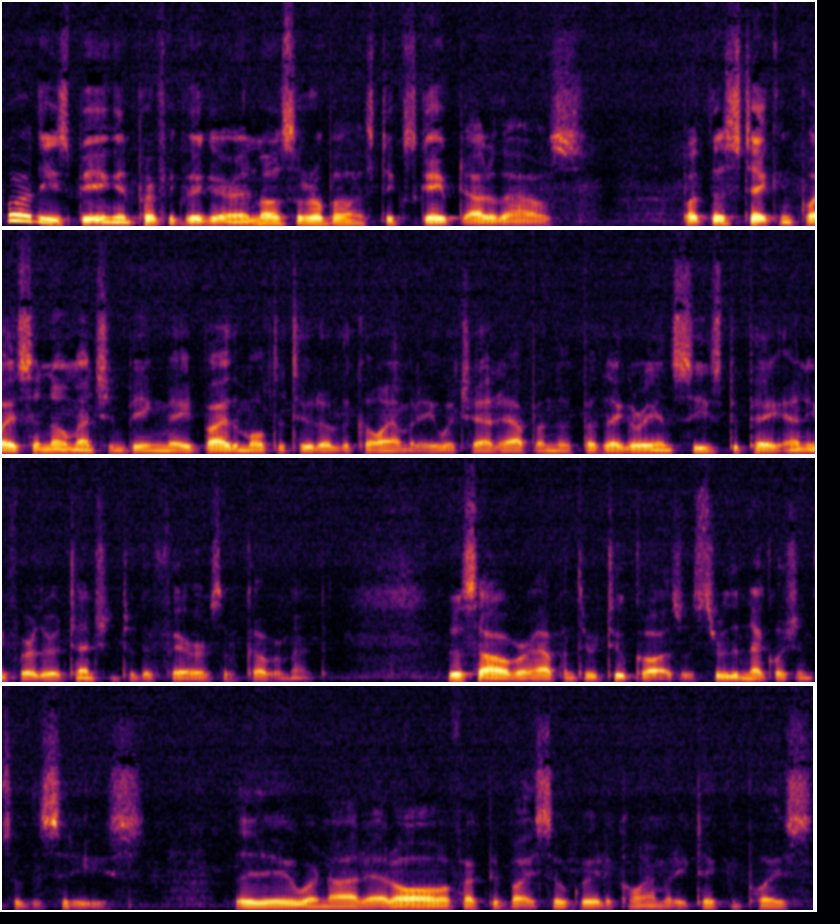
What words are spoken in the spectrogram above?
For these, being in perfect vigor and most robust, escaped out of the house. But this taking place, and no mention being made by the multitude of the calamity which had happened, the Pythagoreans ceased to pay any further attention to the affairs of government. This, however, happened through two causes through the negligence of the cities. They were not at all affected by so great a calamity taking place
